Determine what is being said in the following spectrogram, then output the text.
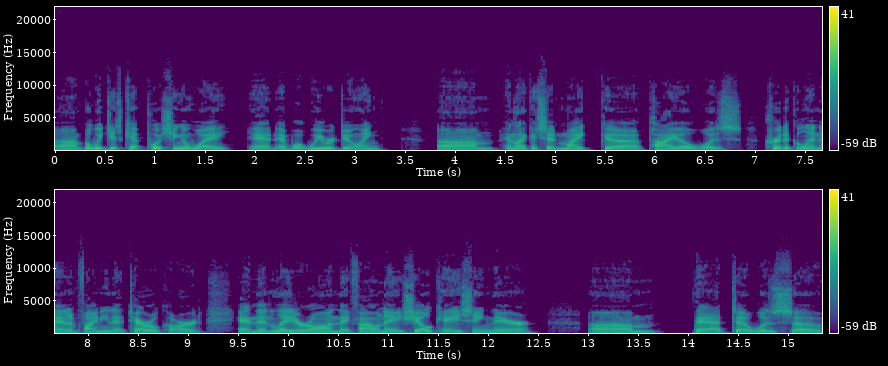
Um, but we just kept pushing away at, at what we were doing. Um, and like I said, Mike uh, Pio was critical in that in finding that tarot card. And then later on, they found a shell casing there um, that uh, was uh,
